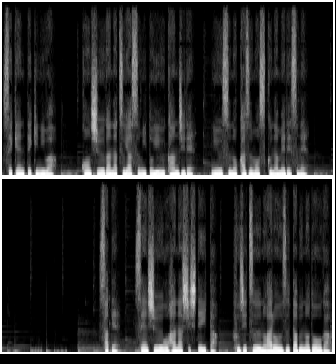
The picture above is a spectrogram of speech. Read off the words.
世間的には、今週が夏休みという感じで、ニュースの数も少なめですね。さて、先週お話ししていた、富士通のアローズタブの動画、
